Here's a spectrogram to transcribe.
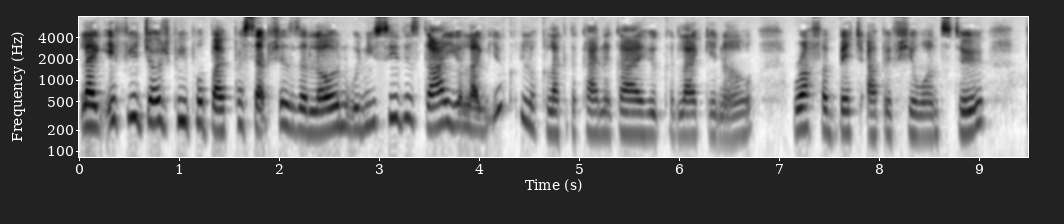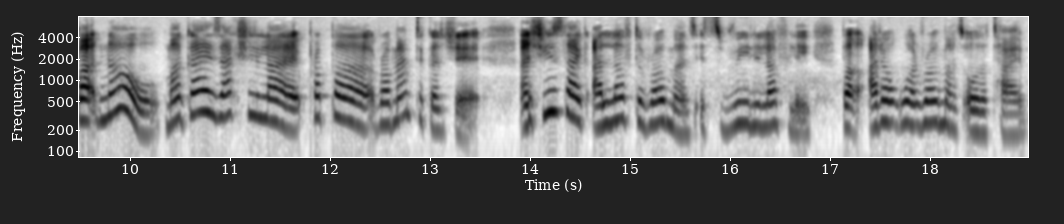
like if you judge people by perceptions alone, when you see this guy, you're like, you could look like the kind of guy who could, like, you know, rough a bitch up if she wants to. But no, my guy is actually like proper romantic and shit. And she's like, I love the romance. It's really lovely. But I don't want romance all the time.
